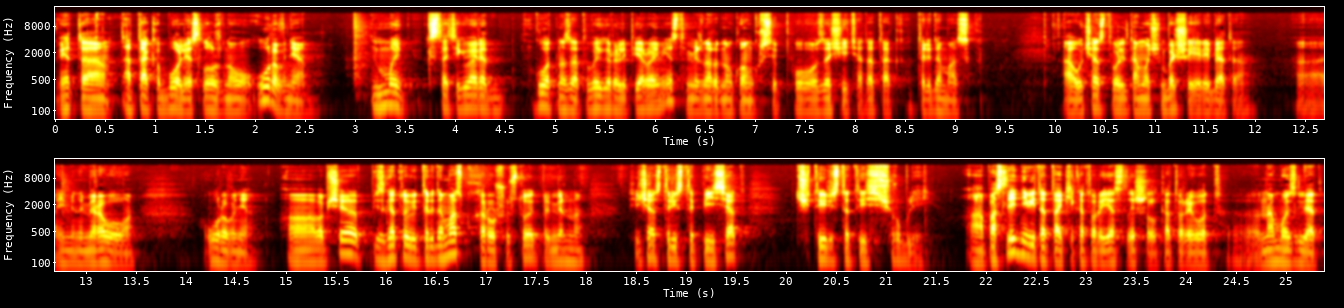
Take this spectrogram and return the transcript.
это атака более сложного уровня. Мы, кстати говоря, год назад выиграли первое место в международном конкурсе по защите от атак 3D-масок. А участвовали там очень большие ребята, а, именно мирового уровня. А вообще изготовить 3D-маску хорошую стоит примерно сейчас 350-400 тысяч рублей. А последний вид атаки, который я слышал, который вот, э, на мой взгляд,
